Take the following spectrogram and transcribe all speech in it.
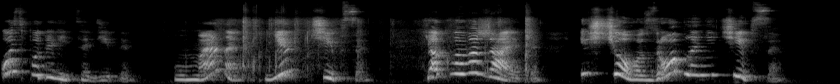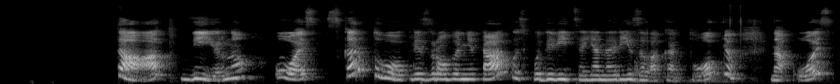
Ось подивіться, діти, у мене є чіпси. Як ви вважаєте, із чого зроблені чіпси? Так, вірно. Ось з картоплі зроблені так. Ось подивіться, я нарізала картоплю на ось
